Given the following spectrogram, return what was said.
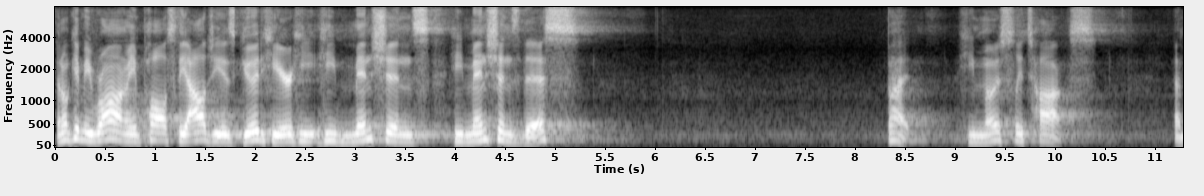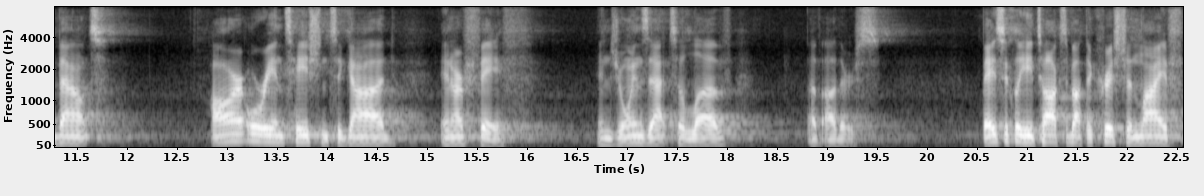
And don't get me wrong, I mean, Paul's theology is good here. He, he, mentions, he mentions this. But he mostly talks about our orientation to God in our faith and joins that to love of others. Basically, he talks about the Christian life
